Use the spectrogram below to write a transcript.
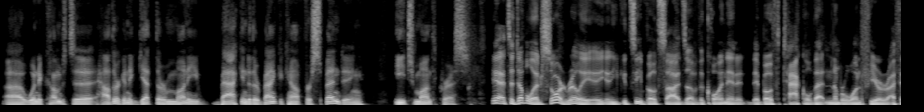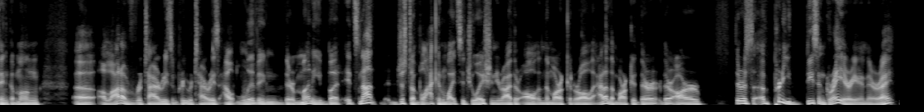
uh, when it comes to how they're going to get their money back into their bank account for spending each month, Chris. Yeah, it's a double edged sword, really. And you can see both sides of the coin in it. They both tackle that number one fear, I think, among uh, a lot of retirees and pre retirees outliving their money. But it's not just a black and white situation. You're either all in the market or all out of the market. There, there are, there's a pretty decent gray area in there, right?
